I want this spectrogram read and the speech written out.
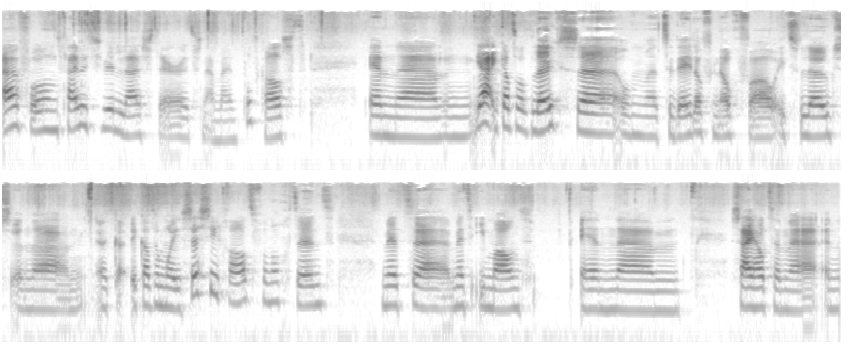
avond. Fijn dat je weer luistert naar mijn podcast. En uh, ja, ik had wat leuks uh, om eh, te delen, of in elk geval iets leuks. En, uh, ik, ik, had een mooie sessie gehad vanochtend met, eh, met iemand. En um, zij had een, een,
